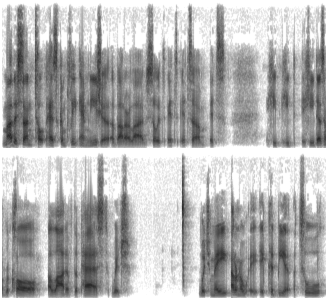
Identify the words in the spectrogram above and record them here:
My other son to- has complete amnesia about our lives. So it's it's it's um it's he he he doesn't recall a lot of the past, which which may I don't know. It, it could be a, a, tool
